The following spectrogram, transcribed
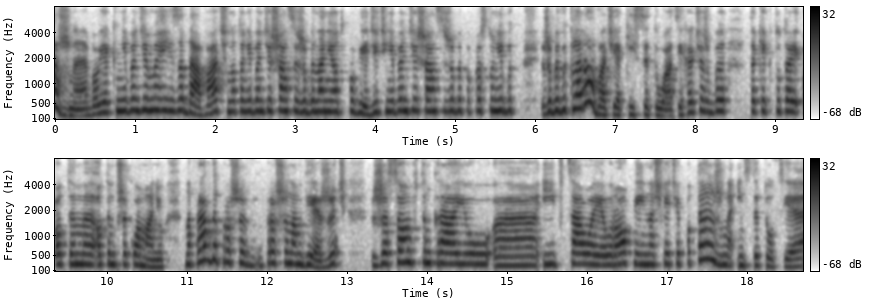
ważne, bo jak nie będziemy ich zadawać, no to nie będzie szansy, żeby na nie odpowiedzieć, nie będzie szansy, żeby po prostu nie wy, żeby wyklarować jakieś sytuacje, chociażby tak jak tutaj o tym, o tym przekłamaniu. Naprawdę proszę, proszę nam wierzyć, że są w tym kraju e, i w całej Europie i na świecie potężne instytucje,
